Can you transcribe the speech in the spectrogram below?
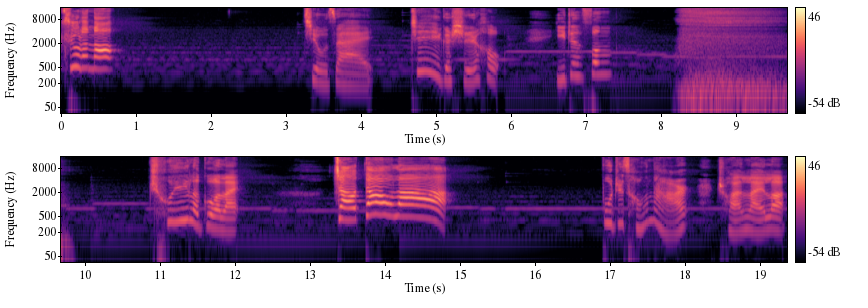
去了呢？就在这个时候，一阵风吹了过来，找到了。不知从哪儿传来了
